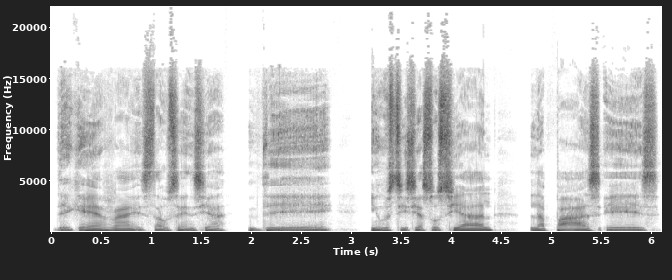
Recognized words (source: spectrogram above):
de guerra, es ausencia de injusticia social, la paz es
